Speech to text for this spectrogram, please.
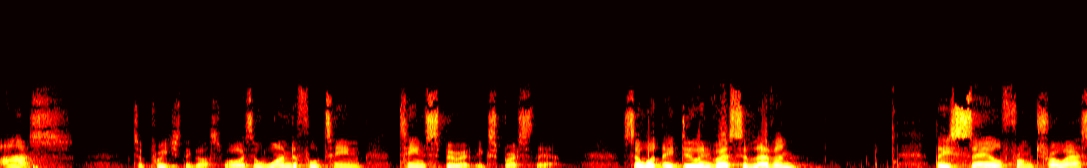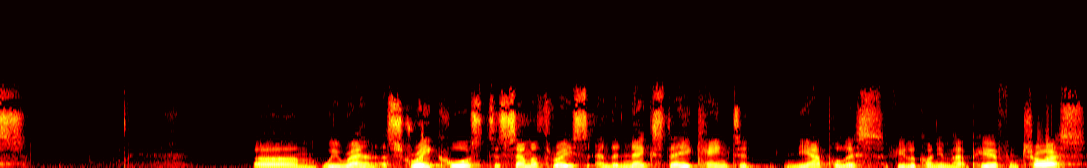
us to preach the gospel. Oh, it's a wonderful team, team spirit expressed there. So what they do in verse 11, they sail from Troas. Um, we ran a straight course to Samothrace and the next day came to Neapolis, if you look on your map here, from Troas,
